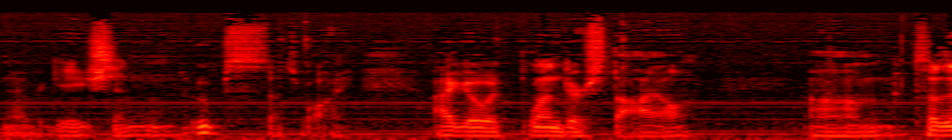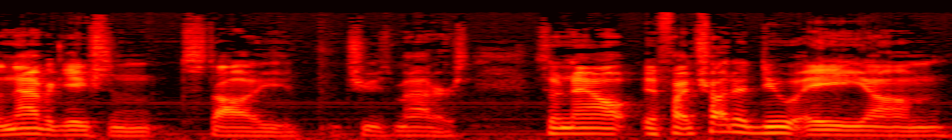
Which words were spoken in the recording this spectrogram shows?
Navigation. Oops, that's why. I go with Blender style. Um, so the navigation style you choose matters. So now, if I try to do a um,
